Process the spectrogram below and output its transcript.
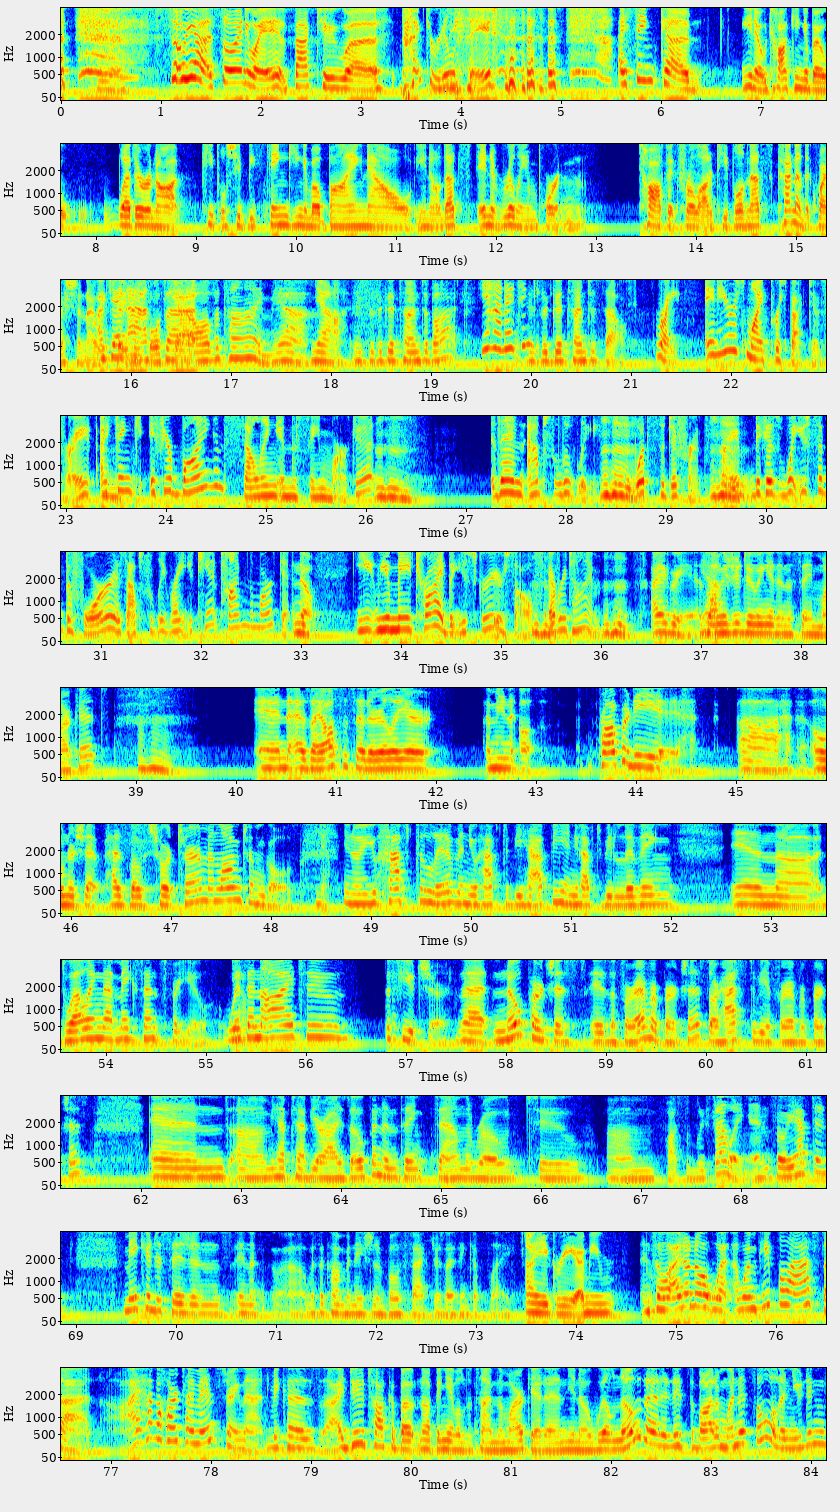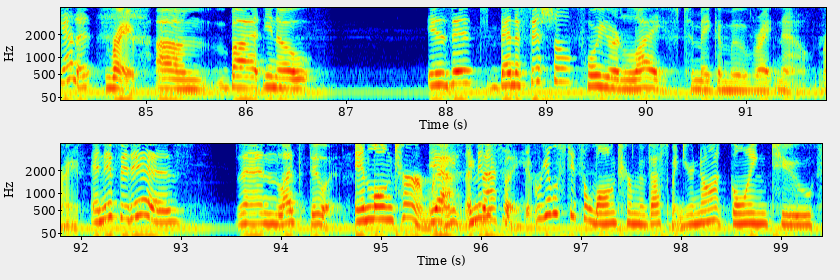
anyway. So yeah, so anyway, back to uh, back to real estate. I think uh, you know talking about whether or not people should be thinking about buying now. You know that's in a really important topic for a lot of people, and that's kind of the question I would I say get we asked both that get. all the time. Yeah. Yeah. Is it a good time to buy? yeah, and I think Is it a good time to sell? Right. And here's my perspective, right? Mm-hmm. I think if you're buying and selling in the same market, Mm-hmm. then absolutely. What's the difference, right? Because what you said before is absolutely right. You can't time the market. No. You, you may try, but you screw yourself every time. I agree. As Yeah. long as you're doing it in the same market. And as I also said earlier, I mean, uh, property uh, ownership has both short term and long term goals. Yeah. You know, you have to live and you have to be happy and you have to be living in uh, dwelling that makes sense for you with Yeah. an eye to the future. That no purchase is a forever purchase or has to be a forever purchase. And um, you have to have your eyes open and think down the road to um, possibly selling. And so you have to make your decisions in a, uh, with a combination of both factors, I think, at play. I agree. I mean, And so I don't know when, when people ask that, I have a hard time answering that because I do talk about not being able to time the market, and you know we'll know that it hit the bottom when it's sold, and you didn't get it. Right. Um, but you know, is it beneficial for your life to make a move right now? Right. And if it is, then let's do it. in long term, right? Yeah, I mean, this- exactly. real estate's a long term investment. You're not going to,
